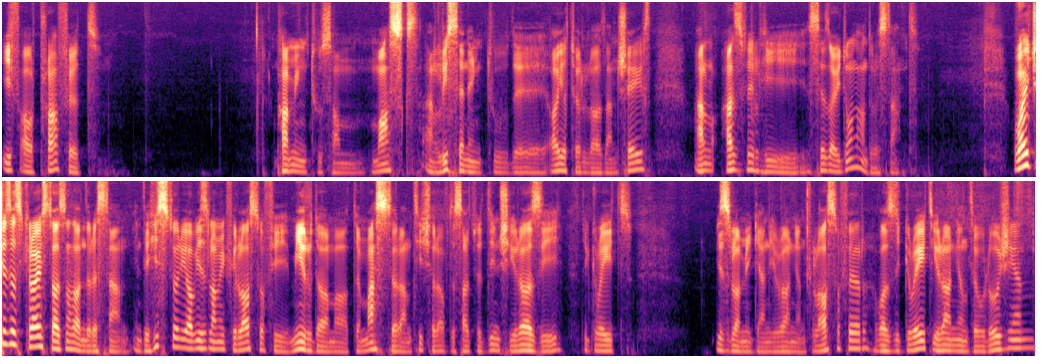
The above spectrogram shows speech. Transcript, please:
if our prophet coming to some mosques and listening to the ayatollahs and sheikhs, and as well he says, I don't understand. Why Jesus Christ does not understand? In the history of Islamic philosophy, Mir Damad, the master and teacher of the Sadruddin Shirazi, the great Islamic and Iranian philosopher, was the great Iranian theologian.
